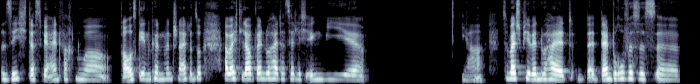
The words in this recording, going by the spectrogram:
Sicht, dass wir einfach nur rausgehen können, wenn es schneit und so. Aber ich glaube, wenn du halt tatsächlich irgendwie, ja, zum Beispiel, wenn du halt, dein Beruf ist es, äh,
